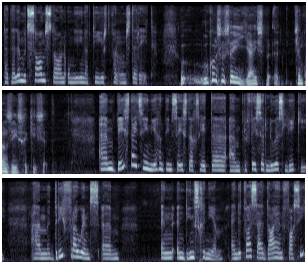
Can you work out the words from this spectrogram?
dat hulle moet saam staan om hierdie natuur van ons te red. Hoe hoe kon sy sê jy chimpansees gekies het? Ehm um, destyds in die 1960s het 'n uh, um, professor Louis Leakey ehm um, drie vrouens ehm um, in in diens geneem en dit was uh, Diane Fossey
